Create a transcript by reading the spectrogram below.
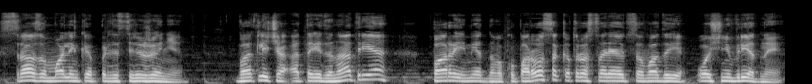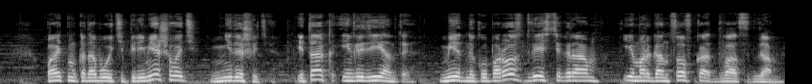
сразу маленькое предостережение. В отличие от арида натрия, пары медного купороса, которые растворяются в воды, очень вредные. Поэтому, когда будете перемешивать, не дышите. Итак, ингредиенты. Медный купорос 200 грамм и марганцовка 20 грамм.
